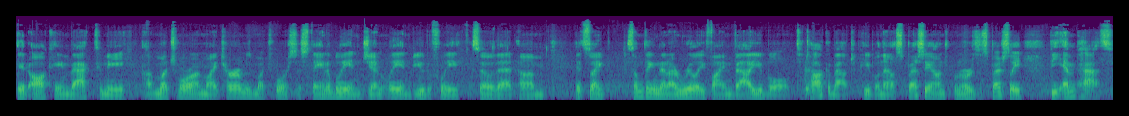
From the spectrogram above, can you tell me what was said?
it all came back to me uh, much more on my terms, much more sustainably and gently and beautifully, so that um, it's like something that I really find valuable to talk about to people now, especially entrepreneurs, especially the empaths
